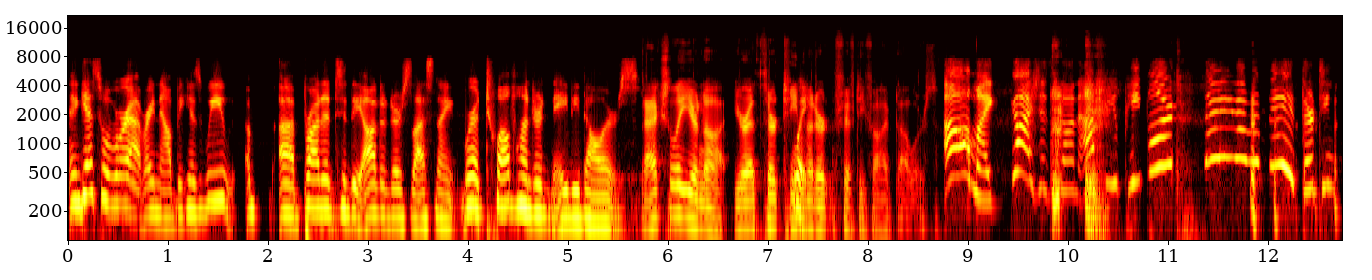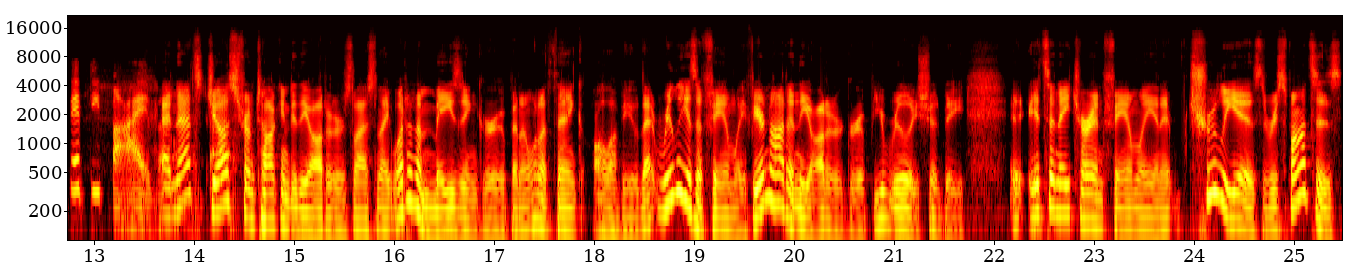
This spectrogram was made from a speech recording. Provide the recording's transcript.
And guess what we're at right now? Because we uh, brought it to the audiots last night. We're at twelve hundred and eighty dollars. Actually, you're not. You're at thirteen hundred and fifty-five dollars. Oh my gosh, it's gone up. You people are saying that with me. Thirteen fifty five. And that's just from talking to the audiots last night. What an amazing group. And I want to thank all of you. That really is a family. If you're not in the audiot group, you really should be. It's an HRN family, and it truly is. The responses,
